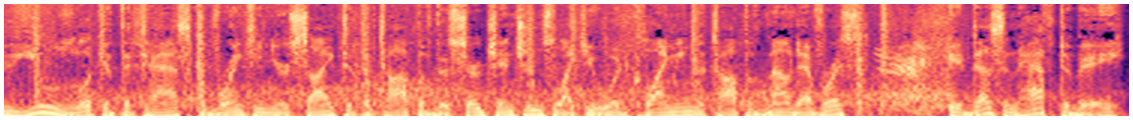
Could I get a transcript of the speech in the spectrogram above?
Do you look at the task of ranking your site at the top of the search engines like you would climbing the top of Mount Everest? It doesn't have to be.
